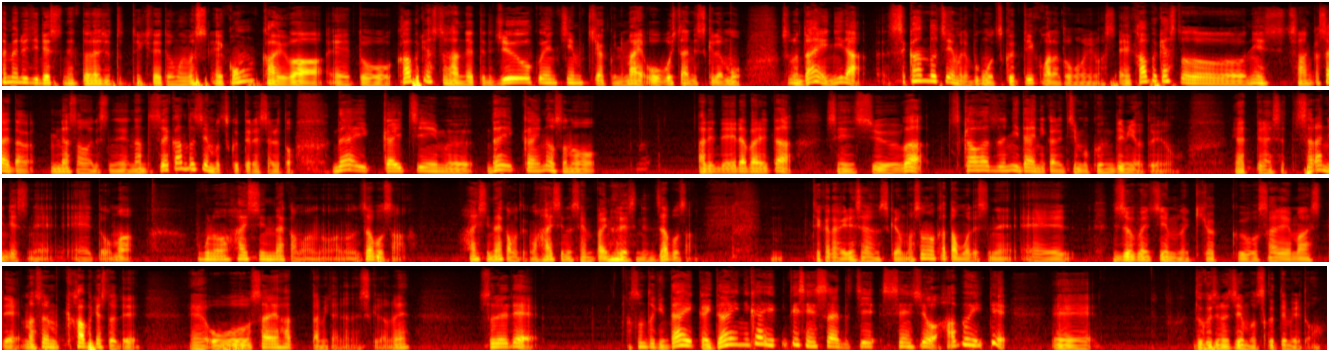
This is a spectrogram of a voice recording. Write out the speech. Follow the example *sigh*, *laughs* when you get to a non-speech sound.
はい、メルジです。ネットラジオ撮っていきたいと思います。えー、今回は、えっ、ー、と、カーブキャストさんでやってる10億円チーム企画に前応募したんですけども、その第2弾、セカンドチームで僕も作っていこうかなと思います。えー、カーブキャストに参加された皆さんはですね、なんとセカンドチームを作ってらっしゃると。第1回チーム、第1回のその、あれで選ばれた選手は使わずに第2回のチームを組んでみようというのをやってらっしゃって、さらにですね、えっ、と、まあ、僕の配信仲間のあのザボさん、配信仲間というか配信の先輩のですね、*laughs* ザボさん、っていう方がいらっしゃるんですけど、まあ、その方もですね、えー、自動分チームの企画をされまして、まあ、それもカーブキャストで、えー、応募されはったみたいなんですけどね。それで、その時に第1回、第2回で選出された選手を省いて、えー、独自のチームを作ってみると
